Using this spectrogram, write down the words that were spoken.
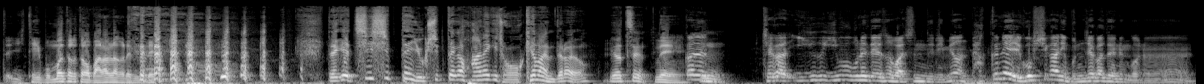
되게 못 만들었다고 말하려고 그랬는데. 되게 70대, 60대가 화내기 좋게 만들어요. 여튼 네. 그러니까는 음. 제가 이, 이 부분에 대해서 말씀드리면 박근혜 7시간이 문제가 되는 거는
